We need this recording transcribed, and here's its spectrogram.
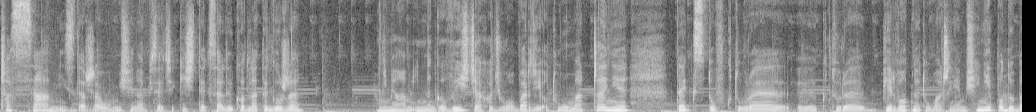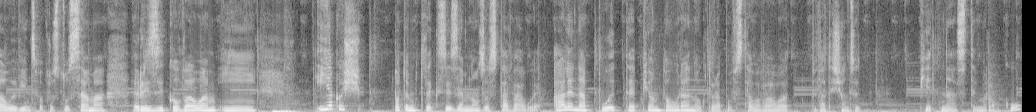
Czasami zdarzało mi się napisać jakiś tekst, ale tylko dlatego, że nie miałam innego wyjścia, chodziło bardziej o tłumaczenie tekstów, które, y, które pierwotne tłumaczenia mi się nie podobały, więc po prostu sama ryzykowałam i, i jakoś potem te teksty ze mną zostawały. Ale na płytę Piątą Rano, która powstawała w 2015 roku,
